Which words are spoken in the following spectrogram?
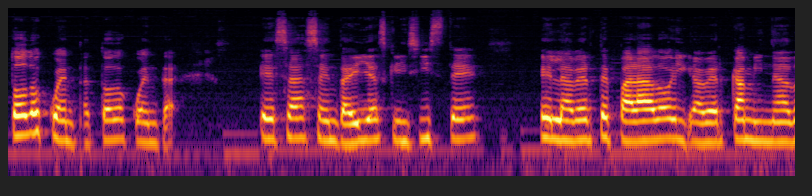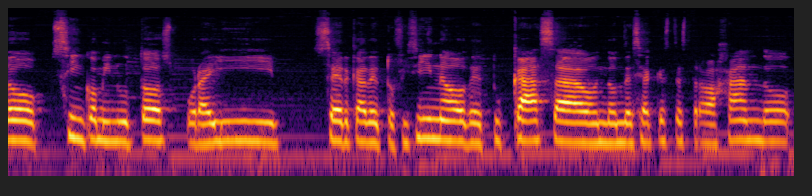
Todo cuenta, todo cuenta. Esas sentadillas que hiciste, el haberte parado y haber caminado cinco minutos por ahí cerca de tu oficina o de tu casa o en donde sea que estés trabajando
